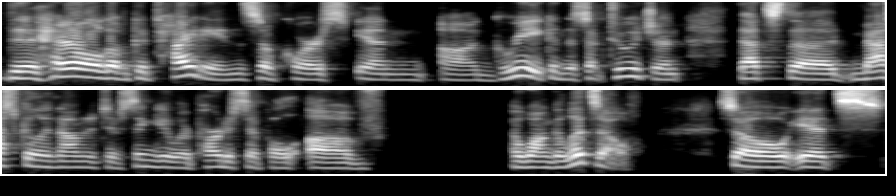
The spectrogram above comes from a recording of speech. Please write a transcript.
the herald of good tidings, of course, in uh, Greek, in the Septuagint, that's the masculine nominative singular participle of evangelizo, so it's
